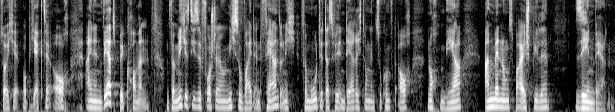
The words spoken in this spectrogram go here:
solche Objekte auch einen Wert bekommen. Und für mich ist diese Vorstellung nicht so weit entfernt und ich vermute, dass wir in der Richtung in Zukunft auch noch mehr Anwendungsbeispiele sehen werden.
